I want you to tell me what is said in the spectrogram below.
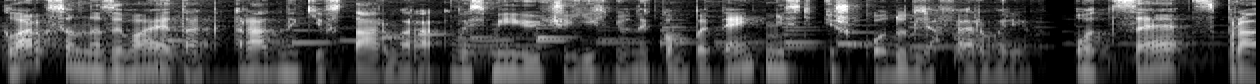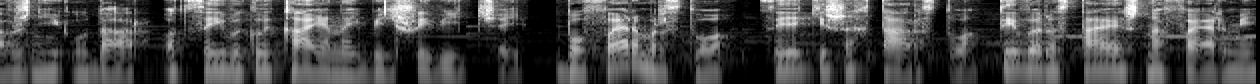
Кларксон називає так радників Стармера, висміюючи їхню некомпетентність і шкоду для фермерів. Оце справжній удар. Оце й викликає найбільший відчай. Бо фермерство це як і шахтарство. Ти виростаєш на фермі,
